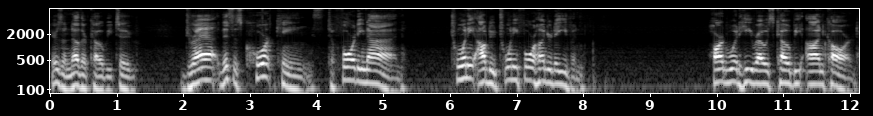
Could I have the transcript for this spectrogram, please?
Here's another Kobe, too. Dra- this is Court Kings to 49. 20, I'll do 2400 even. Hardwood Heroes Kobe on card.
